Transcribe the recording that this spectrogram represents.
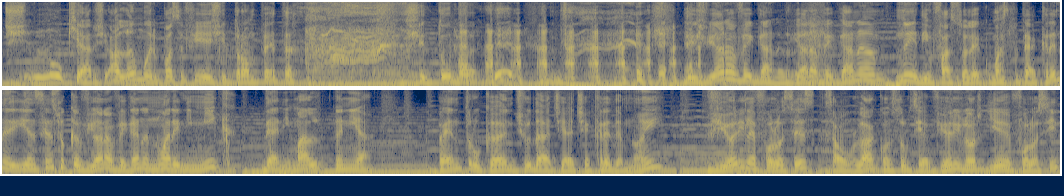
Și nu chiar. Și alămuri poate să fie și trompetă și tubă. Deci vioara vegană. Vioara vegană nu e din fasole, cum ați putea crede, e în sensul că vioara vegană nu are nimic de animal în ea. Pentru că, în ciuda a ceea ce credem noi, viorile folosesc, sau la construcția viorilor, e folosit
